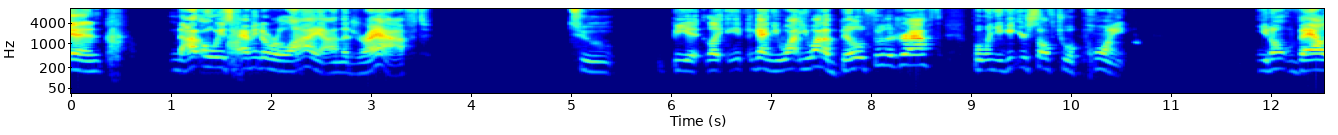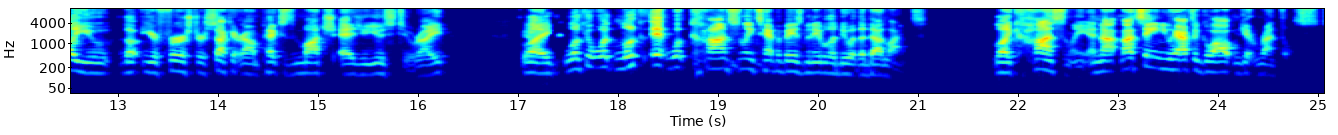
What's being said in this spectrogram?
and not always having to rely on the draft to be it like again you want you want to build through the draft but when you get yourself to a point you don't value the, your first or second round picks as much as you used to right? Yeah. like look at what look at what constantly tampa bay has been able to do at the deadlines. Like constantly and not not saying you have to go out and get rentals.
